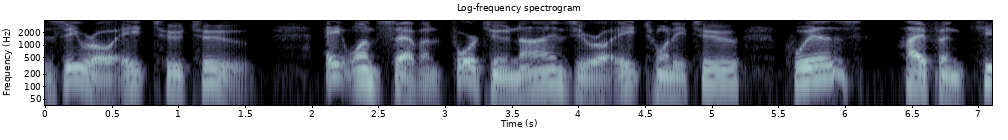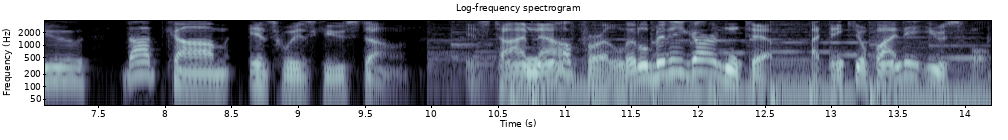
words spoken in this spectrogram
0822. 817 429 0822. Whiz-Q.com. It's WhizQ Stone. It's time now for a little bitty garden tip. I think you'll find it useful.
